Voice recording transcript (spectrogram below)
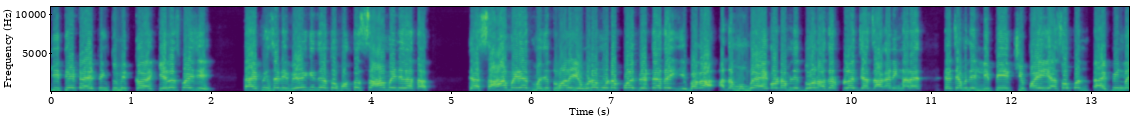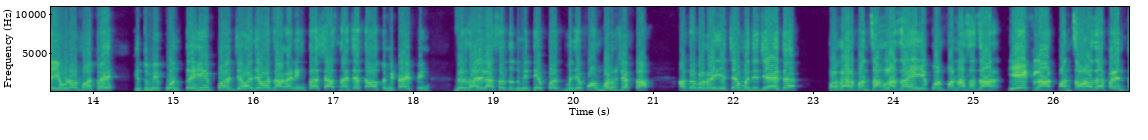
की ते टायपिंग तुम्ही केलंच पाहिजे. टायपिंगसाठी वेळ किती जातो? फक्त सहा महिने जातात. त्या सहा महिन्यात म्हणजे तुम्हाला एवढं मोठं पद भेटत आता बघा आता मुंबई हायकोर्टामध्ये दोन हजार प्लस ज्या जागा निघणार आहेत त्याच्यामध्ये लिपिक शिपाई असो पण टायपिंगला एवढं महत्त्व आहे की तुम्ही कोणतंही पद जेव्हा जेव्हा जागा निघतात शासनाच्या तेव्हा तुम्ही टायपिंग जर झालेलं असेल तर तुम्ही ते पद म्हणजे फॉर्म भरू शकता. आता बघा याच्यामध्ये जे आहे पगार पण चांगलाच आहे एकोणपन्नास हजार एक लाख पंचावन्न हजार पर्यंत.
